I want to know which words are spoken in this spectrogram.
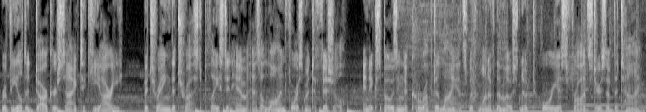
revealed a darker side to Kyari, betraying the trust placed in him as a law enforcement official and exposing a corrupt alliance with one of the most notorious fraudsters of the time.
